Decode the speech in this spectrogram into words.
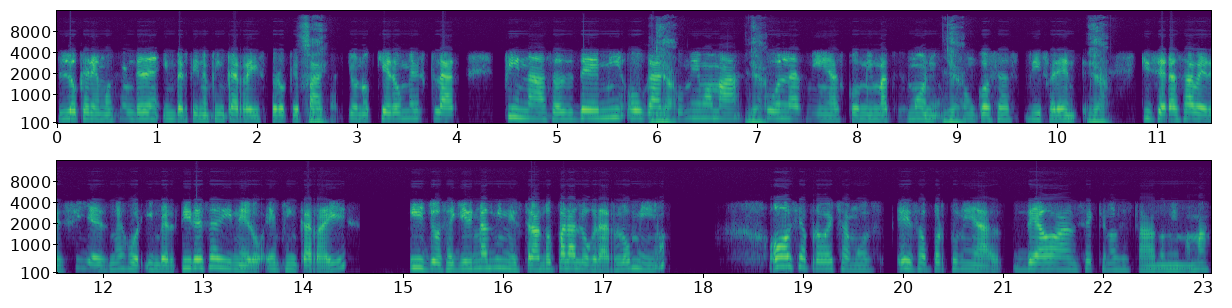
lo queremos in- invertir en finca raíz, pero ¿qué Sí. pasa? Yo no quiero mezclar finanzas de mi hogar con mi mamá con las mías, con mi matrimonio. Son cosas diferentes. Quisiera saber si es mejor invertir ese dinero en finca raíz y yo seguirme administrando para lograr lo mío o si aprovechamos esa oportunidad de avance que nos está dando mi mamá.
